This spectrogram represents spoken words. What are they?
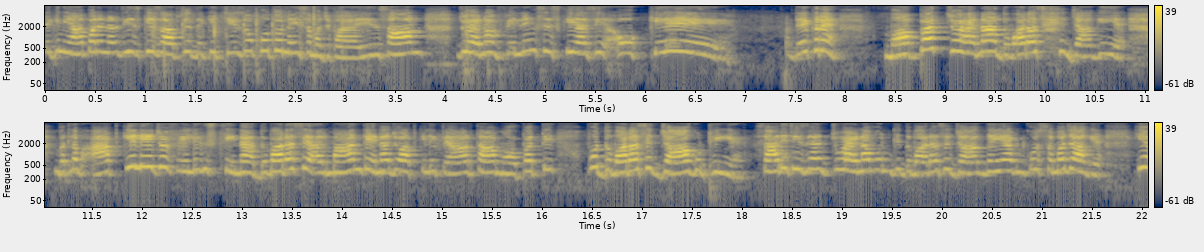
लेकिन यहाँ पर एनर्जीज़ के हिसाब से देखिए, चीज़ों को तो नहीं समझ पाया। इंसान जो है ना फीलिंग्स इसकी ऐसी ओके देख रहे हैं। मोहब्बत जो है ना, दोबारा से जागी है। मतलब आपके लिए जो फीलिंग्स थी ना, दोबारा से अरमान थे ना, जो आपके लिए प्यार था, मोहब्बत थी, वो दोबारा से जाग उठी हैं। सारी चीज़ें जो है ना, वो उनकी दोबारा से जाग गई हैं। अब समझ आ गया कि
